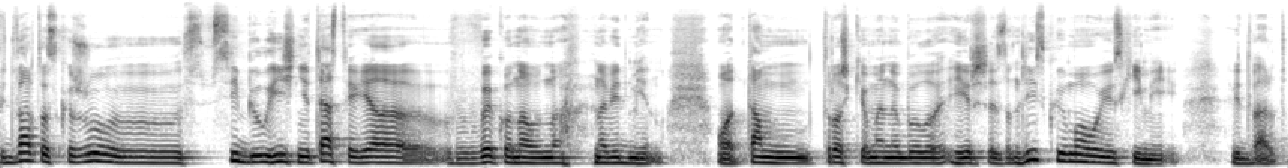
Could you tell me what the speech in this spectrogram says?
Відверто скажу, всі біологічні тести я виконав на на відміну. От Там трошки в мене було гірше з англійською мовою, з хімією, відверто.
